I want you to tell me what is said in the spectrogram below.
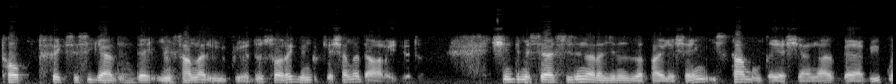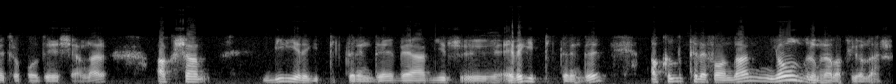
top, tüfek sesi geldiğinde insanlar ürküyordu. Sonra günlük yaşamına devam ediyordu. Şimdi mesela sizin aracınızla paylaşayım. İstanbul'da yaşayanlar veya büyük metropolde yaşayanlar akşam bir yere gittiklerinde veya bir e, eve gittiklerinde akıllı telefondan yol durumuna bakıyorlar.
